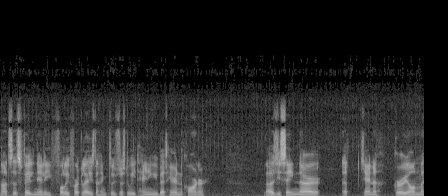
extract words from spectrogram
that's this field nearly fully fertilised. I think there's just a wee tiny wee bit here in the corner. As you seen there, it kinda grew on me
